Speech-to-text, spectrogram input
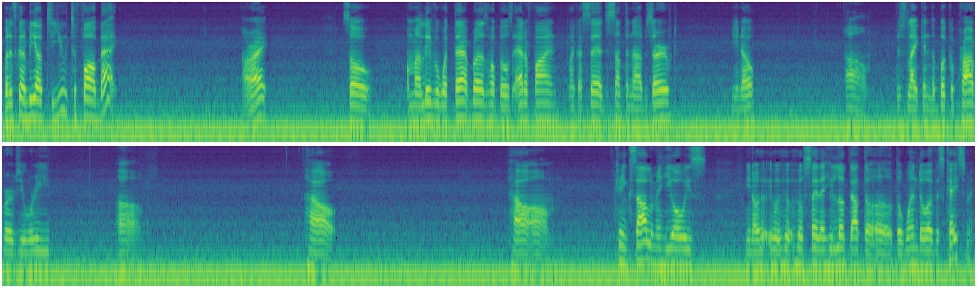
but it's going to be up to you to fall back. All right, so I'm gonna leave it with that, brothers. Hope it was edifying. Like I said, just something I observed. You know. Um just like in the book of Proverbs, you read um, how how um, King Solomon he always you know he'll, he'll say that he looked out the uh, the window of his casement.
